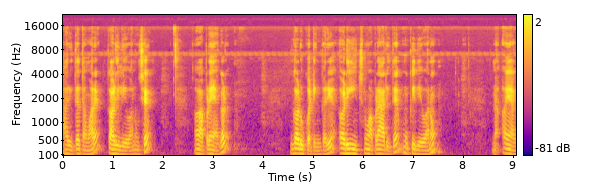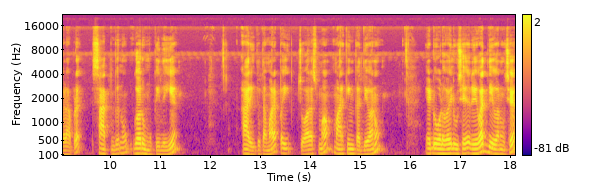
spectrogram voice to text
આ રીતે તમારે કાઢી લેવાનું છે. હવે આપણે અહીં આગળ ગળું કટિંગ કરીએ. અઢી ઇંચનું આપણે આ રીતે મૂકી દેવાનું. ને અહીં આગળ આપણે સાતનું ગળું મૂકી દઈએ. આ રીતે તમારે પછી ચોરસમાં માર્કિંગ કરી દેવાનું. એ દોડવાયેલું છે રહેવા જ દેવાનું છે.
